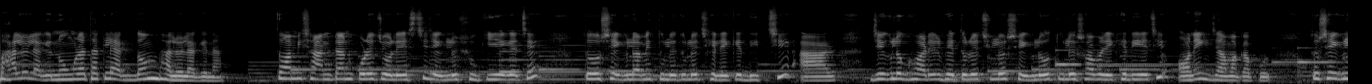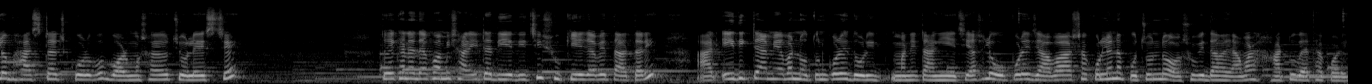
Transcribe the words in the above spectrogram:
ভালো লাগে, নোংরা থাকলে একদম ভালো লাগে না। তো আমি টান করে চলে এসেছি, যেগুলো শুকিয়ে গেছে। তো সেগুলো আমি তুলে তুলে ছেলেকে দিচ্ছি আর যেগুলো ঘরের ভেতরে ছিল সেগুলোও তুলে সব রেখে দিয়েছি, অনেক জামা কাপড় তো সেগুলো ভাজ টাজ করব বর্মশায়ও চলে এসছে। তো এখানে দেখো আমি শাড়িটা দিয়ে দিচ্ছি, শুকিয়ে যাবে তাড়াতাড়ি। আর এই দিকটা আমি আবার নতুন করে দড়ি মানে টাঙিয়েছি। আসলে ওপরে যাওয়া আসা করলে না প্রচণ্ড অসুবিধা হয়, আমার হাঁটু ব্যথা করে।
